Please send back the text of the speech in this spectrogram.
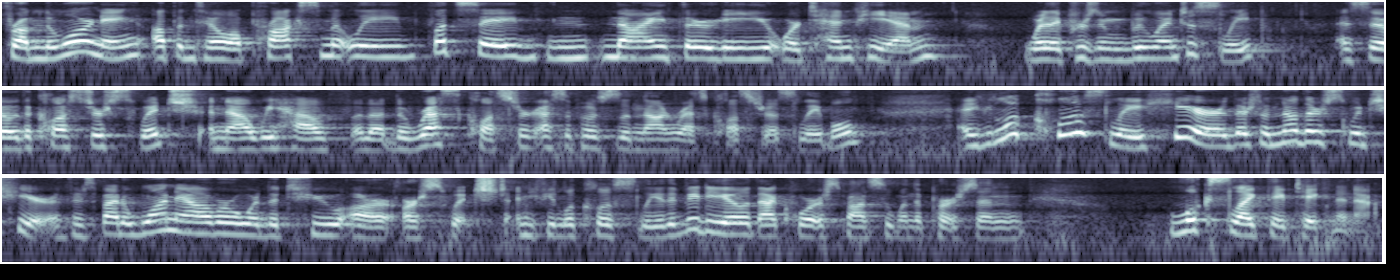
from the morning up until approximately, let's say, 9.30 or 10 p.m., where they presumably went to sleep. And so the clusters switch, and now we have the, rest cluster as opposed to the non-rest cluster that's labeled. And if you look closely here, there's another switch here. There's about a one hour where the two are, are switched. And if you look closely at the video, that corresponds to when the person looks like they've taken a nap.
